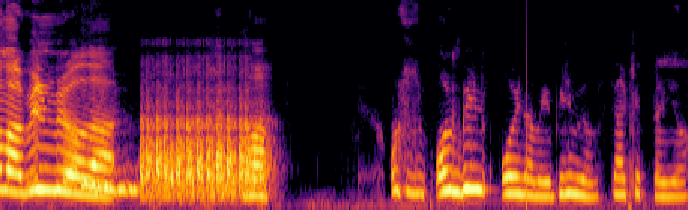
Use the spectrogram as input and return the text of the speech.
oynama bilmiyorlar. Ha. O siz oyun bil oynamayı bilmiyoruz gerçekten ya.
